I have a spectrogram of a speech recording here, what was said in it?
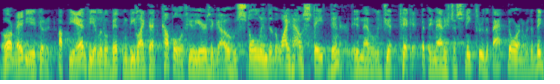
Or maybe you could up the ante a little bit and be like that couple a few years ago who stole into the White House state dinner. They didn't have a legit ticket, but they managed to sneak through the back door and there was a big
